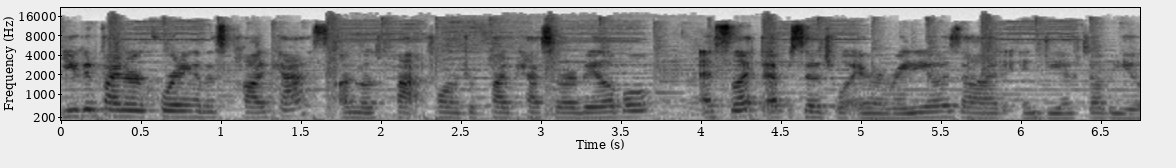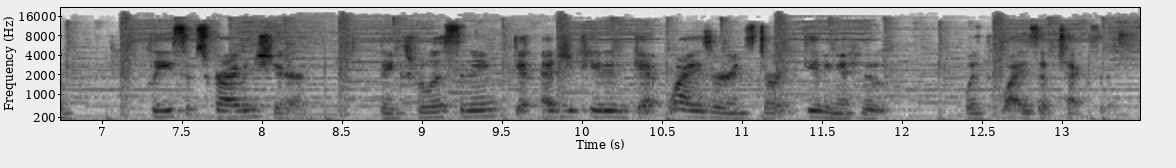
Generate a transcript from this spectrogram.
You can find a recording of this podcast on most platforms where podcasts are available, and select episodes will air on Radio Azad and DFW. Please subscribe and share. Thanks for listening. Get educated, get wiser, and start giving a hoot with Wise Up Texas.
